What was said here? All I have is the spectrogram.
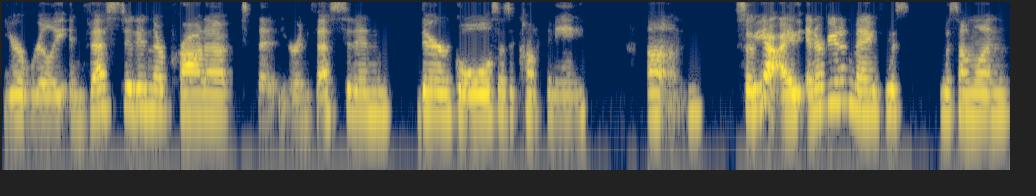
you're really invested in their product, that you're invested in their goals as a company. Um, so yeah, I interviewed in May with with someone,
